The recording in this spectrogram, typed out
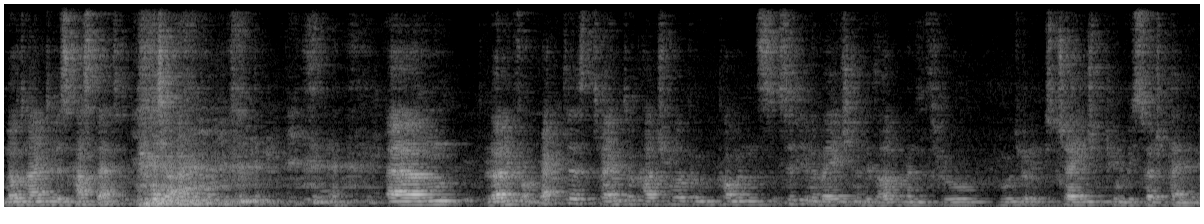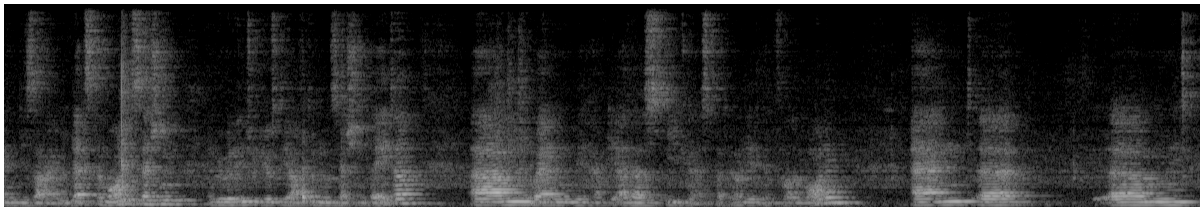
no time to discuss that. Um, learning from practice, Trento cultural commons, city innovation and development through mutual exchange between research planning and design. That's the morning session, and we will introduce the afternoon session later um, when we have the other speakers, but only for the morning. And uh, um,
